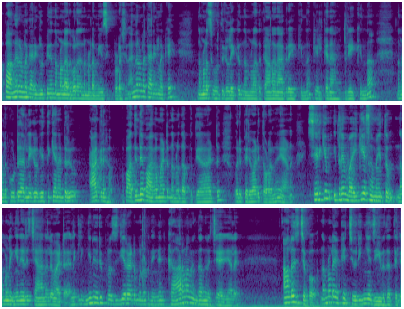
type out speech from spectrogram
അപ്പോൾ അങ്ങനെയുള്ള കാര്യങ്ങൾ പിന്നെ നമ്മൾ അതുപോലെ തന്നെ നമ്മുടെ മ്യൂസിക് പ്രൊഡക്ഷൻ അങ്ങനെയുള്ള കാര്യങ്ങളൊക്കെ നമ്മുടെ സുഹൃത്തുക്കളിലേക്ക് നമ്മളത് കാണാൻ ആഗ്രഹിക്കുന്ന കേൾക്കാൻ ആഗ്രഹിക്കുന്ന നമ്മുടെ കൂട്ടുകാരിലേക്കൊക്കെ എത്തിക്കാനായിട്ടൊരു ആഗ്രഹം. അപ്പോൾ അതിന്റെ ഭാഗമായിട്ട് നമ്മളിത് പുതിയതായിട്ട് ഒരു പരിപാടി തുടങ്ങുകയാണ്. ശരിക്കും ഇത്രയും വൈകിയ സമയത്തും നമ്മൾ ഇങ്ങനെ ഒരു ചാനലുമായിട്ട് അല്ലെങ്കിൽ ഇങ്ങനെ ഒരു പ്രൊസീജിയറായിട്ട് മുന്നോട്ട് നീങ്ങാൻ കാരണം എന്താണെന്ന് വെച്ച് കഴിഞ്ഞാൽ ആലോചിച്ചപ്പോൾ നമ്മളെയൊക്കെ ചുരുങ്ങിയ ജീവിതത്തിൽ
